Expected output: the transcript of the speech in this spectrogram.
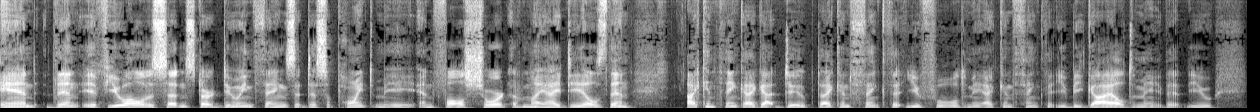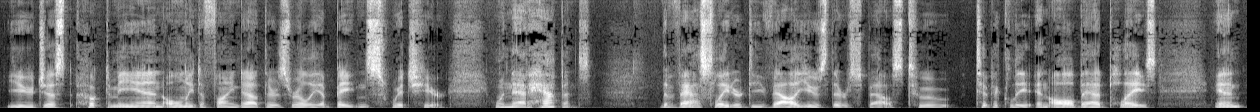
And then if you all of a sudden start doing things that disappoint me and fall short of my ideals, then I can think I got duped. I can think that you fooled me. I can think that you beguiled me, that you you just hooked me in only to find out there's really a bait and switch here. When that happens, the vacillator devalues their spouse to typically an all bad place. And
